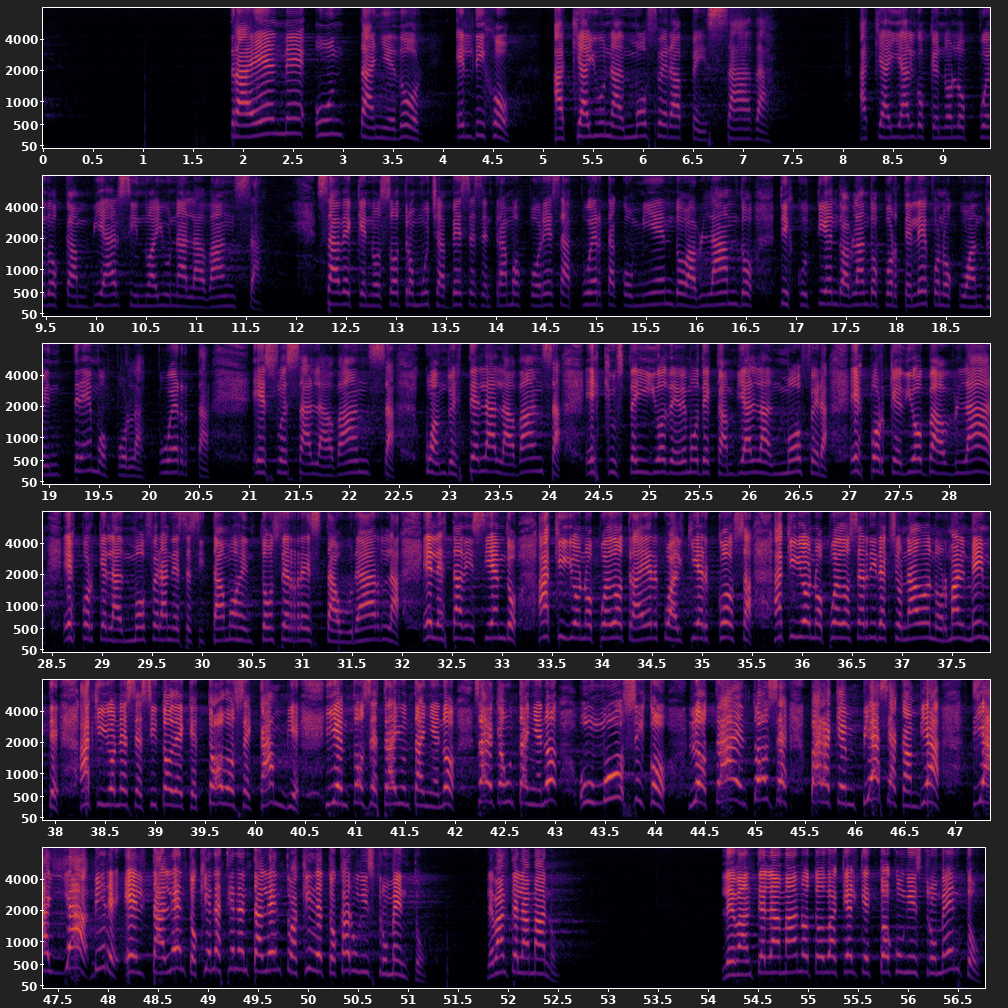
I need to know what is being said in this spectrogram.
traedme un tañedor. Él dijo, aquí hay una atmósfera pesada. Aquí hay algo que no lo puedo cambiar si no hay una alabanza. Sabe que nosotros muchas veces entramos por esa puerta comiendo, hablando, discutiendo, hablando por teléfono. Cuando entremos por las puertas, eso es alabanza. Cuando esté la alabanza, es que usted y yo debemos de cambiar la atmósfera. Es porque Dios va a hablar. Es porque la atmósfera necesitamos entonces restaurarla. Él está diciendo, aquí yo no puedo traer cualquier cosa. Aquí yo no puedo ser direccionado normalmente. Aquí yo necesito de que todo se cambie. Y entonces trae un ¿Sabe qué es un tañenor? Un músico lo trae entonces para que empiece a cambiar. De allá, mire, el talento. ¿Quiénes tienen talento aquí de tocar un instrumento? Levante la mano. Levante la mano todo aquel que toca un instrumento.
